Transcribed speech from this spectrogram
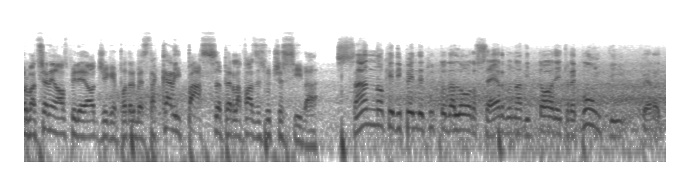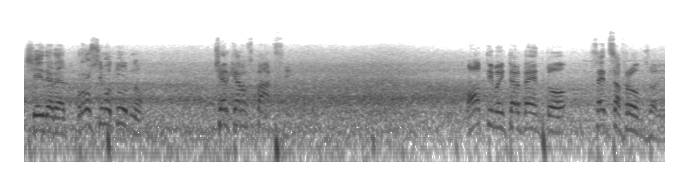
Formazione ospite oggi che potrebbe staccare il pass per la fase successiva. Sanno che dipende tutto da loro, serve una vittoria e tre punti per accedere al prossimo turno. Cercano spazi. Ottimo intervento senza fronzoli.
